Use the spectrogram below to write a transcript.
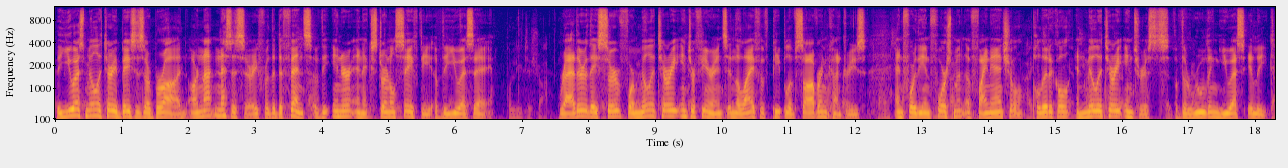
The U.S. military bases abroad are not necessary for the defense of the inner and external safety of the USA. Rather, they serve for military interference in the life of people of sovereign countries and for the enforcement of financial, political, and military interests of the ruling U.S. elite.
